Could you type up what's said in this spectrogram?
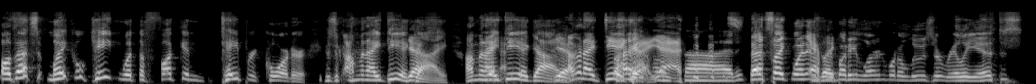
Oh, that's Michael Keaton with the fucking tape recorder. He's like, I'm an idea Yes. guy. I'm an Yeah. idea guy. Yeah. I'm an idea Right? guy. oh Yeah. God. That's like when He's like- everybody learned what a loser really is.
